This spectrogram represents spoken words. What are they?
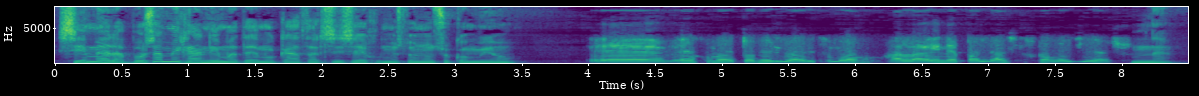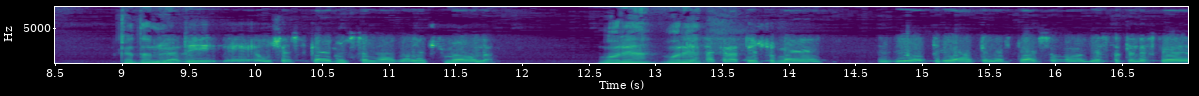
Σήμερα πόσα μηχανήματα αιμοκάθαρσης έχουμε στο νοσοκομείο; Ε, έχουμε τον ίδιο αριθμό, αλλά είναι παλιάς τεχνολογίας. Ναι. Κατανοητό. Δηλαδή ε, ουσιαστικά εμείς θέλουμε να τα αλλάξουμε όλα. Ωραία, ωραία. Και θα κρατήσουμε δύο-τρία τελευταία τεχνολογίες, τα τελευταία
